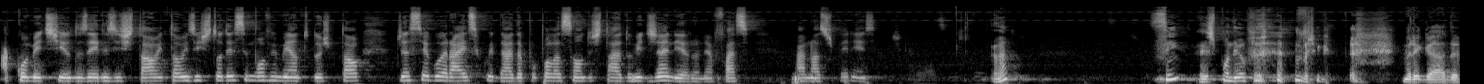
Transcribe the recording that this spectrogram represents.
acometidos eles estão. Então, existe todo esse movimento do hospital de assegurar esse cuidado à população do estado do Rio de Janeiro, né, face à nossa experiência. Hã? Sim, respondeu. Obrigado.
